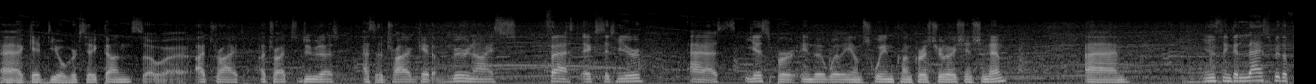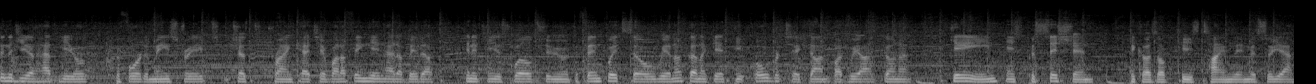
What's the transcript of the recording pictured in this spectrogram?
uh, get the overtake done. So uh, I tried, I tried to do that as I try to get a very nice fast exit here as Jesper in the Williams win. Congratulations to them. And using the last bit of energy I have here before the main straight just to try and catch him. But I think he had a bit of energy as well to defend with, so we're not gonna get the overtake done, but we are gonna gain his position because of his time limit. So yeah,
